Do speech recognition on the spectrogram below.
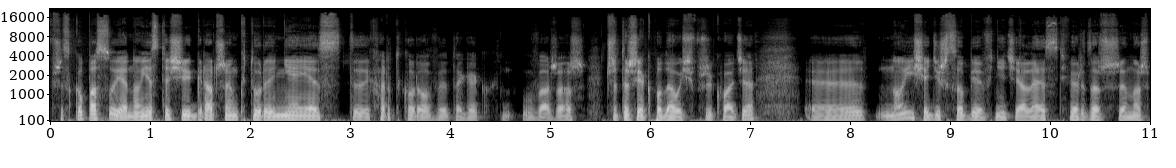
wszystko pasuje. No jesteś graczem, który nie jest y, hardkorowy, tak jak uważasz, czy też jak podałeś w przykładzie. E, no i siedzisz sobie w niedzielę, stwierdzasz, że masz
